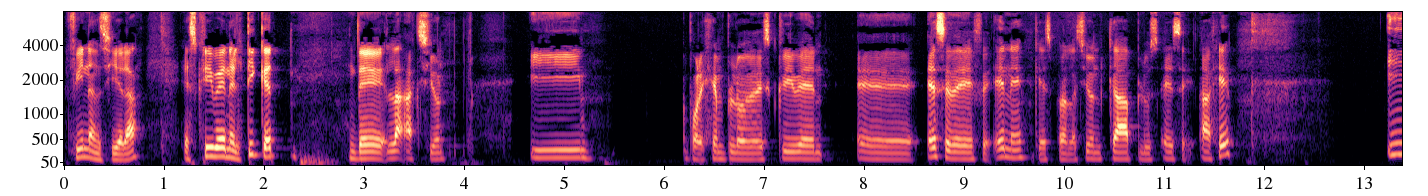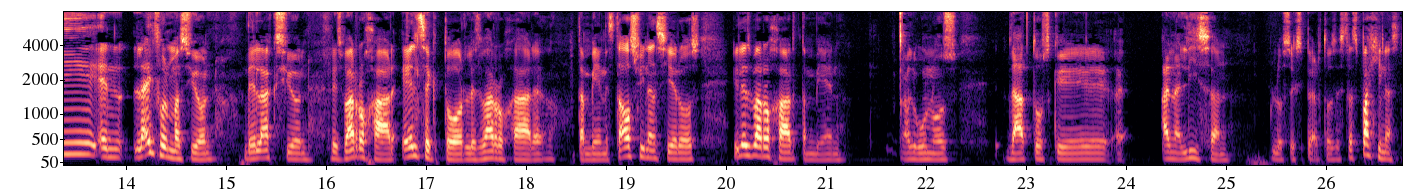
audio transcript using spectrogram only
financiera, escriben el ticket de la acción y, por ejemplo, escriben eh, SDFN, que es para la acción K plus SAG. Y en la información de la acción les va a arrojar el sector, les va a arrojar también estados financieros y les va a arrojar también algunos datos que eh, analizan los expertos de estas páginas.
